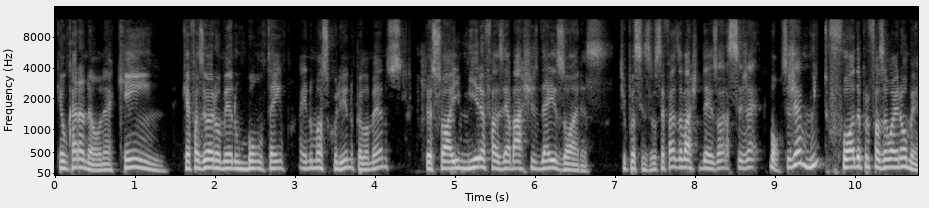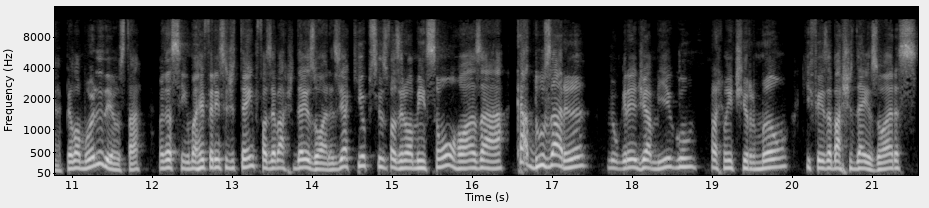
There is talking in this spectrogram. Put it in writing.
quem é um cara não, né? Quem quer fazer o Ironman um bom tempo, aí no masculino, pelo menos, o pessoal aí mira fazer abaixo de 10 horas. Tipo assim, se você faz abaixo de 10 horas, você já. É... Bom, você já é muito foda para fazer um Ironman, pelo amor de Deus, tá? Mas assim, uma referência de tempo, fazer abaixo de 10 horas. E aqui eu preciso fazer uma menção honrosa a Cadu Zaran, meu grande amigo, praticamente irmão, que fez abaixo de 10 horas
